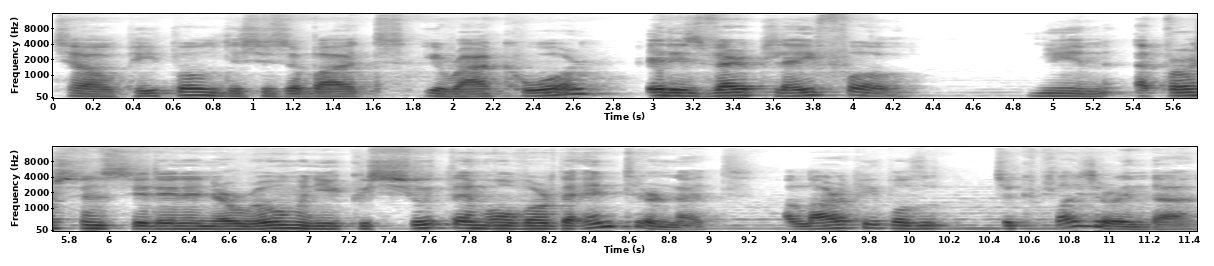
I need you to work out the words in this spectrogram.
tell people this is about Iraq war. It is very playful. I mean, a person sitting in a room and you could shoot them over the internet. A lot of people took pleasure in that.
